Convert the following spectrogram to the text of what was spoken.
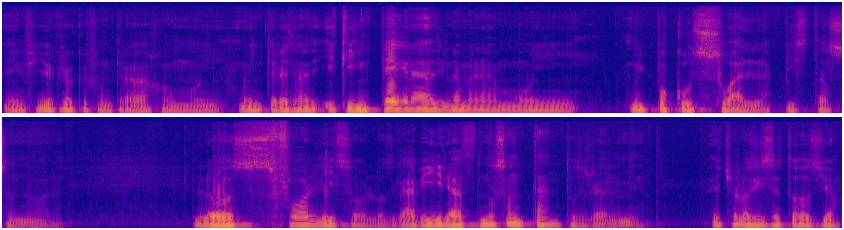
En fin, yo creo que fue un trabajo muy, muy interesante y que integra de una manera muy, muy poco usual la pista sonora. Los folies o los gaviras no son tantos realmente. De hecho, los hice todos yo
